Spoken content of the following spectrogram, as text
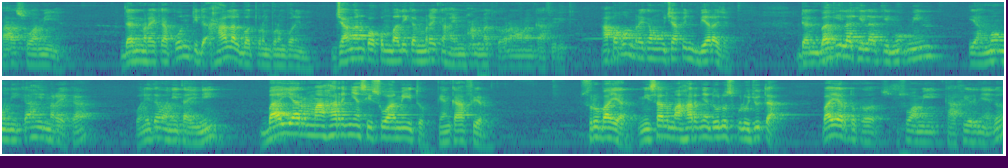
para suaminya. Dan mereka pun tidak halal buat perempuan-perempuan ini. Jangan kau kembalikan mereka, hai Muhammad, ke orang-orang kafir itu. Apa pun mereka mau ucapin, biar aja. Dan bagi laki-laki mukmin yang mau menikahi mereka, wanita-wanita ini, bayar maharnya si suami itu, yang kafir. Suruh bayar. Misal maharnya dulu 10 juta bayar tuh ke suami kafirnya itu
